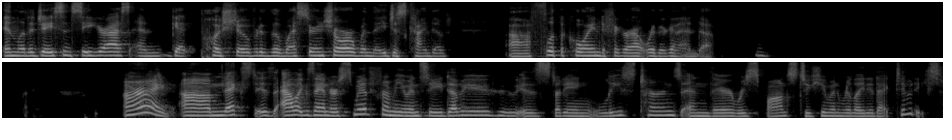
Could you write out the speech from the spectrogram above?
inlet adjacent seagrass and get pushed over to the western shore when they just kind of uh, flip a coin to figure out where they're going to end up. All right. Um, next is Alexander Smith from UNCW, who is studying least terns and their response to human related activities.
